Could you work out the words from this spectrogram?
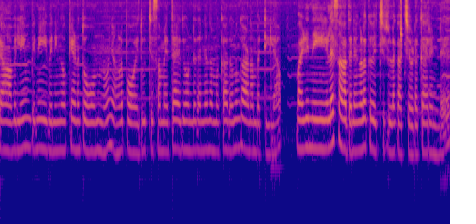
രാവിലെയും പിന്നെ ഈവനിങ് ഒക്കെയാണ് തോന്നുന്നു. ഞങ്ങൾ പോയത് ഉച്ച സമയത്തായതുകൊണ്ട് തന്നെ നമുക്ക് അതൊന്നും കാണാൻ പറ്റിയില്ല. വഴി നീളെ സാധനങ്ങളൊക്കെ വെച്ചിട്ടുള്ള കച്ചവടക്കാരുണ്ട്.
